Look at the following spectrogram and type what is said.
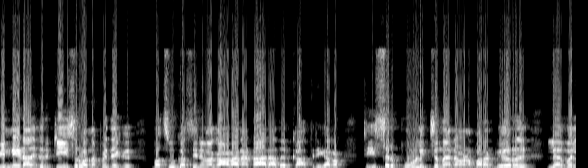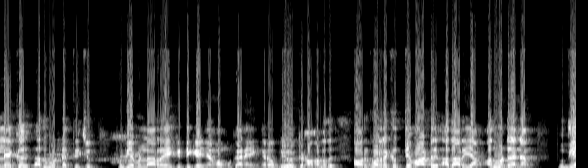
പിന്നീട് അതിന്റെ ഒരു ടീസർ വന്നപ്പോഴത്തേക്ക് ബസൂക്ക സിനിമ കാണാനായിട്ട് ആരാധകർ കാത്തിരിക്കും. കാരണം ടീസർ പൊളിച്ചെന്ന് തന്നെ വേണം പറയാൻ. വേറൊരു ലെവലിലേക്ക് അത് കൊണ്ടെത്തിച്ചു പുതിയ പിള്ളേരെ കിട്ടിക്കഴിഞ്ഞാൽ മമ്മൂക്കാനെ എങ്ങനെ ഉപയോഗിക്കണം എന്നുള്ളത് അവർക്ക് വളരെ കൃത്യമായിട്ട് അതറിയാം. അതുകൊണ്ട് തന്നെ പുതിയ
